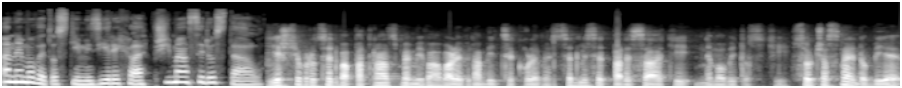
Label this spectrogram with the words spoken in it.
a nemovitosti mizí rychle, všímá si dostal. Ještě v roce 2015 jsme mývávali v nabídce kolem 750 nemovitostí. V současné době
